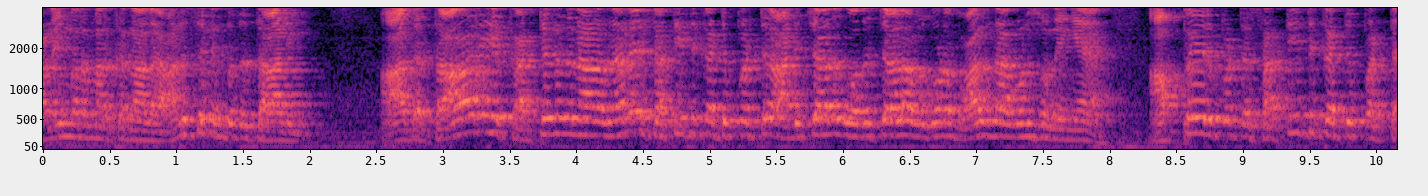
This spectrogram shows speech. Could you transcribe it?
பனைமரமாக இருக்கிறனால அனுசம் என்பது தாலி. அந்த தாலியை கட்டினதுனால தானே சத்தியத்துக்கு கட்டுப்பட்டு அடித்தாலும் உதைச்சாலும் அவர் கூட வாழ்ந்தாகணும்னு சொன்னீங்க. அப்பேற்பட்ட சத்தியத்துக்கு கட்டுப்பட்ட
